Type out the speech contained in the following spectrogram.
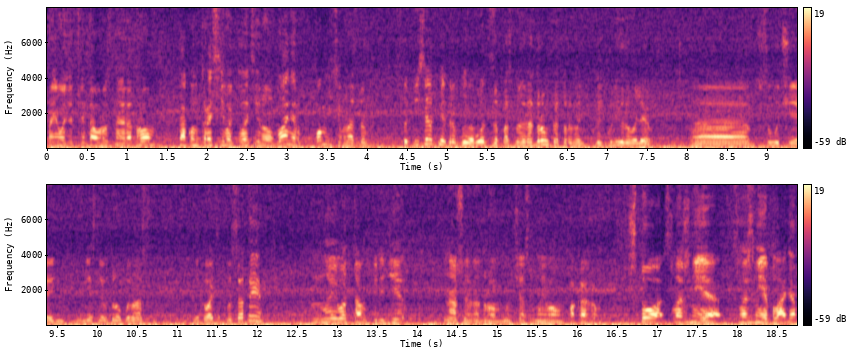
привозит Литаурус на аэродром. Как он красиво пилотировал планер. Помните, у нас там 150 метров было, вот запасной аэродром, который мы калькулировали э, в случае, если вдруг у нас не хватит высоты. Ну и вот там впереди наш аэродром. Ну, сейчас мы его вам покажем. Что сложнее? Сложнее планер.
